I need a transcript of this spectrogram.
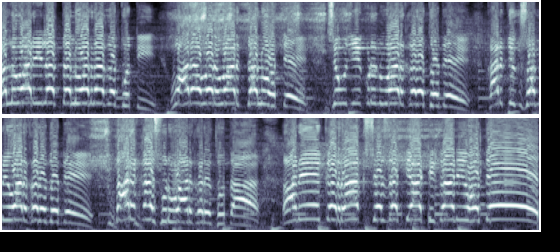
तलवारीला तलवार लागत होती. वारावर वार चालू होते. शिवजी इकडून वार करत होते. कार्तिक स्वामी वार करत होते. तारकासुर वार करत होता. अनेक राक्षस त्या ठिकाणी होते.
